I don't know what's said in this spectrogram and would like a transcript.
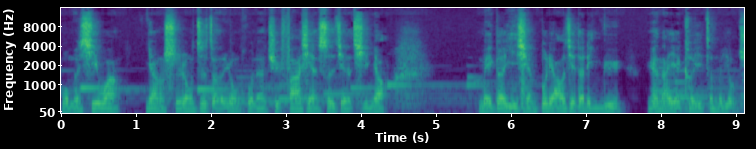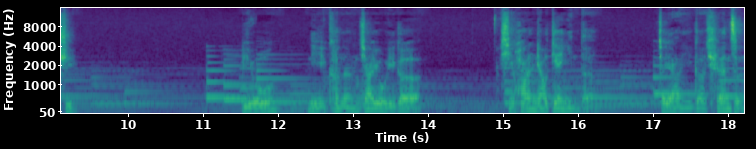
我们希望让使用智者的用户呢，去发现世界的奇妙，每个以前不了解的领域，原来也可以这么有趣。比如，你可能加入一个喜欢聊电影的这样一个圈子，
